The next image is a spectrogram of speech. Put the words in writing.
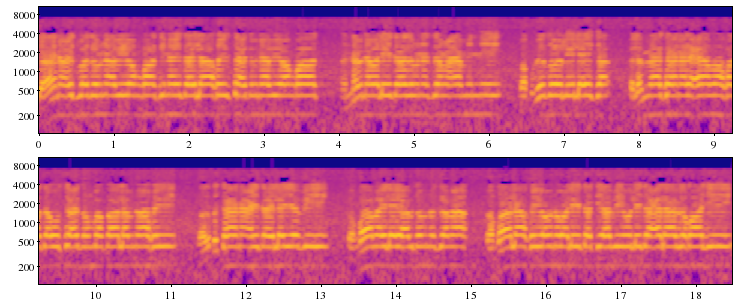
كان عتبة بن أبي وقاص نهد إلى أخي سعد بن أبي وقاص أن ابن وليد بن الزمع مني فاقبضه إليك فلما كان العام أخذه سعد فقال ابن أخي قد كان عهد إلي فيه فقام إلي عبد بن زمع فقال أخي وابن وليدة أبي ولد على فراشه.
